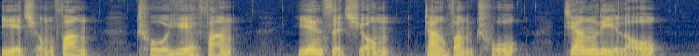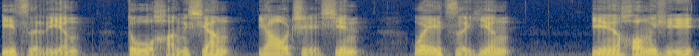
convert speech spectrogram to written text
叶琼芳、楚月芳、燕子琼、张凤雏。江丽楼、易子玲、杜恒香、姚芷欣、魏子英、尹红瑜、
